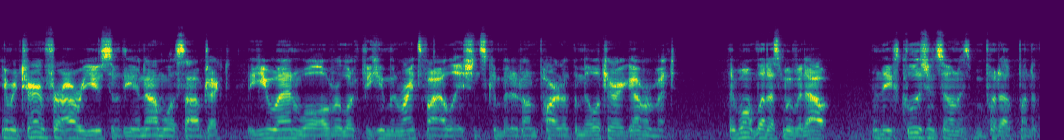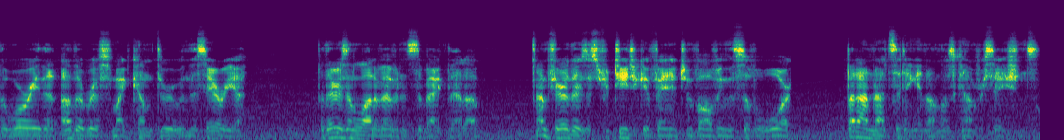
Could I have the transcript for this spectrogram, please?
In return for our use of the anomalous object, the UN will overlook the human rights violations committed on part of the military government. They won't let us move it out, and the exclusion zone has been put up under the worry that other rifts might come through in this area. But there isn't a lot of evidence to back that up. I'm sure there's a strategic advantage involving the Civil War, but I'm not sitting in on those conversations.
